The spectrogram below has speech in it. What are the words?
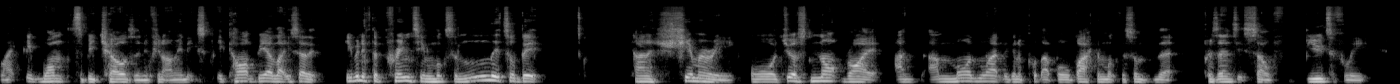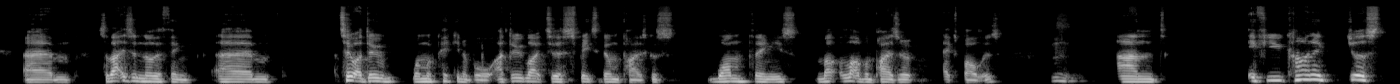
like it wants to be chosen. If you know what I mean, it's, it can't be like you said. Even if the printing looks a little bit kind of shimmery or just not right, I'm, I'm more than likely going to put that ball back and look for something that presents itself beautifully. Um, so that is another thing. Um, I tell you what I do when we're picking a ball. I do like to speak to the umpires because one thing is a lot of umpires are ex bowlers, mm. and if you kind of just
